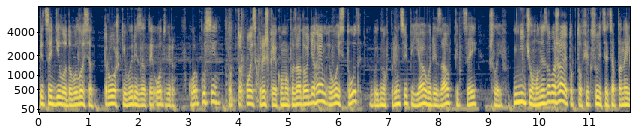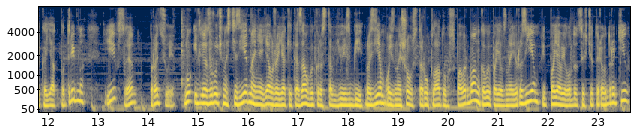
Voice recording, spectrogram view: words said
Під це діло довелося трошки вирізати отвір в корпусі. Тобто ось кришка, яку ми позаду одягаємо, і ось тут видно, в принципі, я вирізав під цей шлейф. Нічому не заважає, тобто фіксується ця панелька як потрібно, і все працює. Ну і для зручності з'єднання я вже, як і казав, використав USB роз'єм. Ось знайшов стару плату з павербанка, випаяв з неї роз'єм, підпаяв його до цих чотирьох дротів.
